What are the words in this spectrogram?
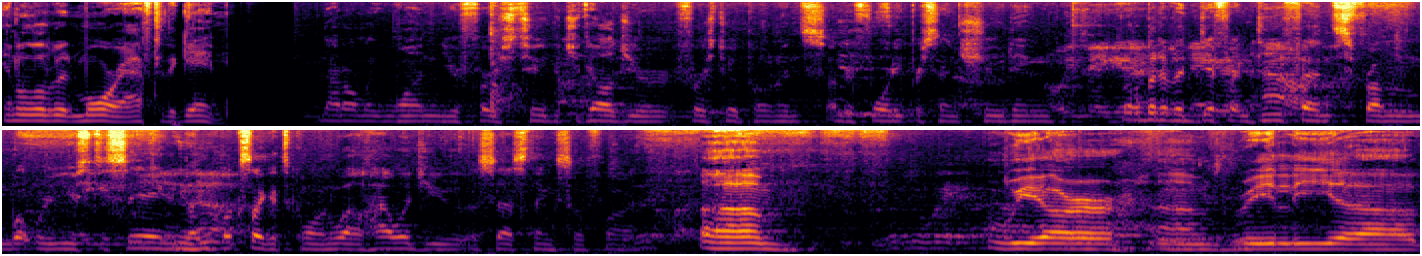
and a little bit more after the game. Not only won your first two, but you've held your first two opponents under 40% shooting. A little bit of a different defense from what we're used to seeing, but it looks like it's going well. How would you assess things so far? Um, we are um, really uh,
